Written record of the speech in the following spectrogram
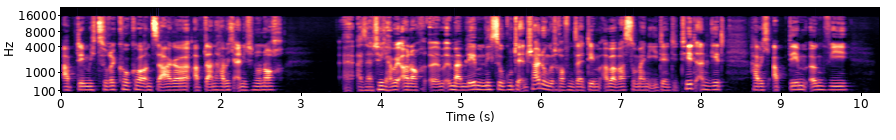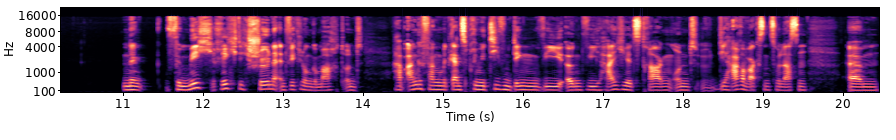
ab dem ich zurückgucke und sage, ab dann habe ich eigentlich nur noch, äh, also natürlich habe ich auch noch ähm, in meinem Leben nicht so gute Entscheidungen getroffen seitdem, aber was so meine Identität angeht, habe ich ab dem irgendwie eine für mich richtig schöne Entwicklung gemacht und habe angefangen mit ganz primitiven Dingen wie irgendwie High Heels tragen und die Haare wachsen zu lassen. Ähm,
